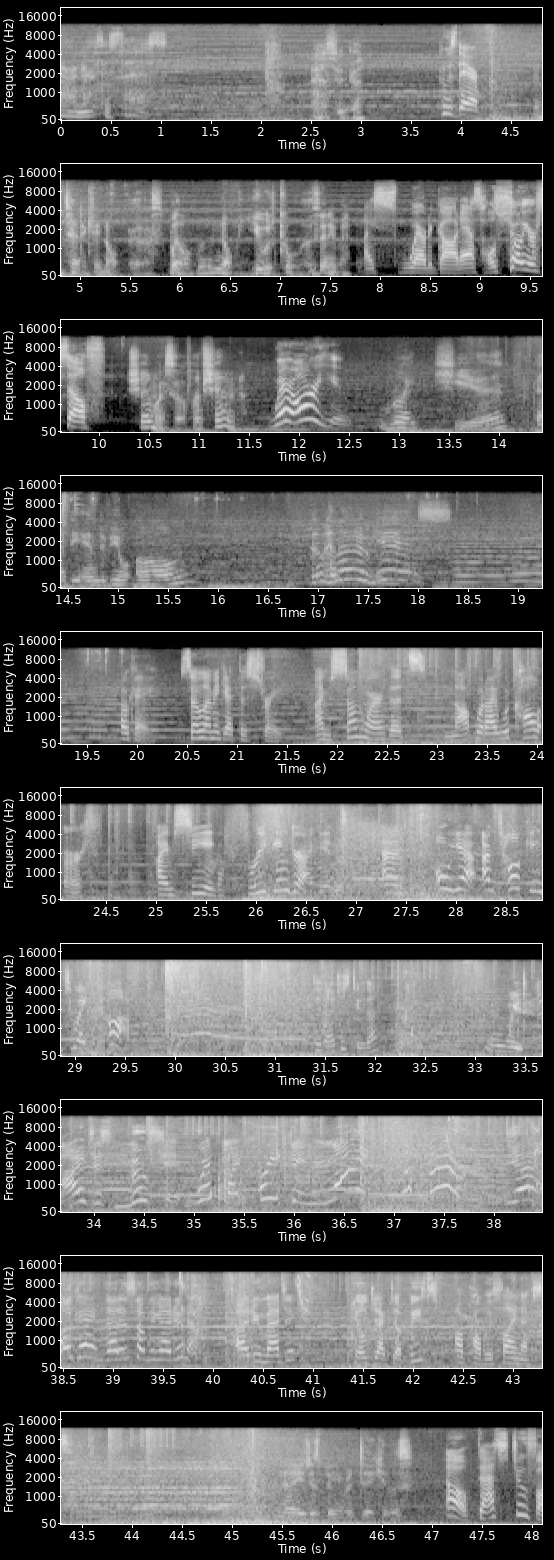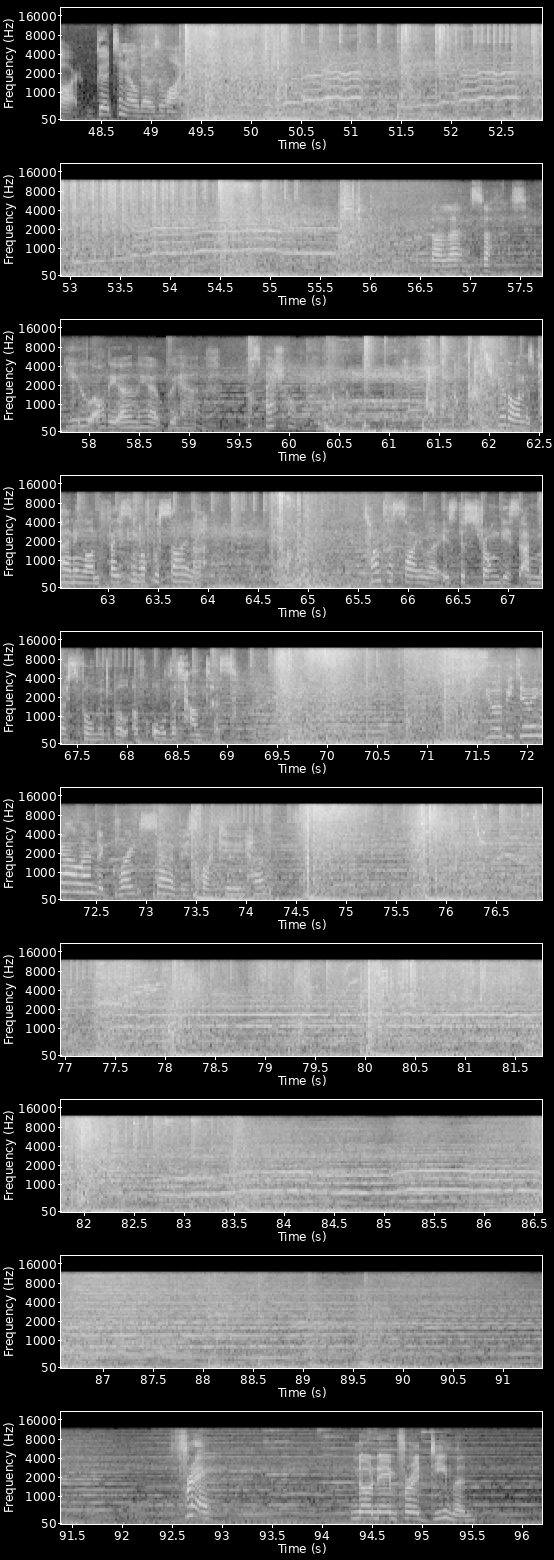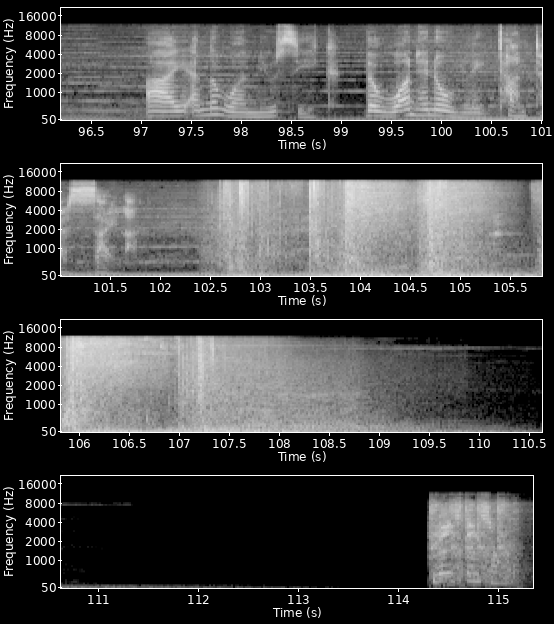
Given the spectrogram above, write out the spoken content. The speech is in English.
Where on earth is this? Athia. Who's there? And technically not Earth. Well, not what you would call Earth, anyway. I swear to God, asshole, show yourself! Show myself. I've shown. Where are you? Right here, at the end of your arm. Oh, hello, yes. Okay, so let me get this straight. I'm somewhere that's not what I would call Earth. I'm seeing freaking dragons, and oh yeah, I'm talking to a cuff. Did I just do that? We did. I just moved shit with my freaking mind! yeah, okay, that is something I do now. I do magic, kill jacked up beasts, I'll probably fly next. No, you're just being ridiculous. Oh, that's too far. Good to know there was a line. Our land suffers. You are the only hope we have. You're special. You're the one that's planning on facing off with Sila. Tanta Sila is the strongest and most formidable of all the Tantas. You will be doing our land a great service by killing her. No name for a demon. I am the one you seek. The one and only Tanta Sila. PlayStation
